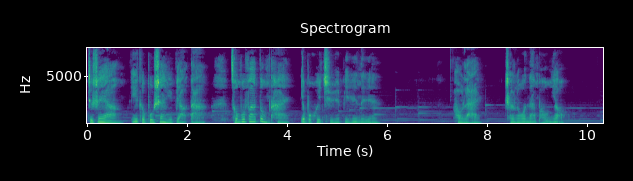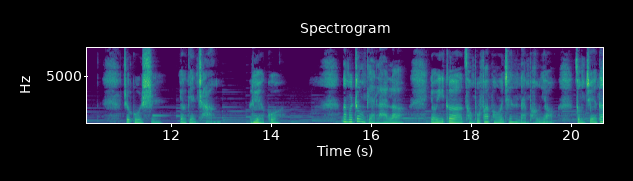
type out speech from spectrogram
就这样一个不善于表达、从不发动态、也不会取悦别人的人，后来成了我男朋友。这故事有点长，略过。那么重点来了，有一个从不发朋友圈的男朋友，总觉得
